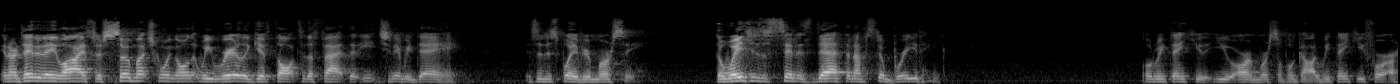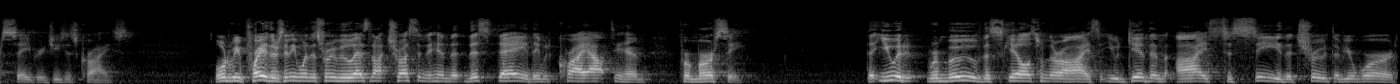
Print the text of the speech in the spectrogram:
in our day to day lives, there's so much going on that we rarely give thought to the fact that each and every day is a display of your mercy. The wages of sin is death, and I'm still breathing. Lord, we thank you that you are a merciful God. We thank you for our Savior, Jesus Christ. Lord, we pray there's anyone in this room who has not trusted in Him, that this day they would cry out to Him for mercy. That you would remove the scales from their eyes, that you would give them eyes to see the truth of your word,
